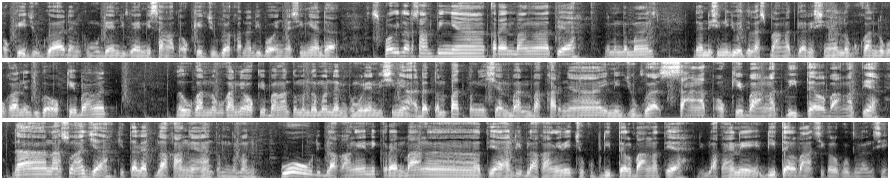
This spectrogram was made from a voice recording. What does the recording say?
oke okay juga dan kemudian juga ini sangat oke okay juga karena di bawahnya sini ada spoiler sampingnya keren banget ya teman-teman. Dan di sini juga jelas banget garisnya lekukan-lekukannya juga oke okay banget lakukan-lakukannya oke banget teman-teman. Dan kemudian di sini ada tempat pengisian bahan bakarnya. Ini juga sangat oke banget detail banget ya. Dan langsung aja kita lihat belakangnya teman-teman. Wow di belakangnya ini keren banget ya. Di belakang ini cukup detail banget ya. Di belakangnya ini detail banget sih kalau gue bilang sih.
